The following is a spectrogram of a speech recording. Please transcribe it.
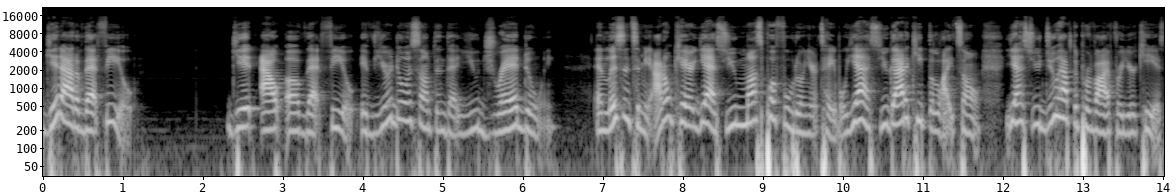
get out of that field get out of that field. If you're doing something that you dread doing, and listen to me, I don't care. Yes, you must put food on your table. Yes, you got to keep the lights on. Yes, you do have to provide for your kids.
